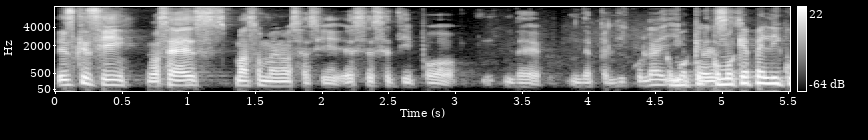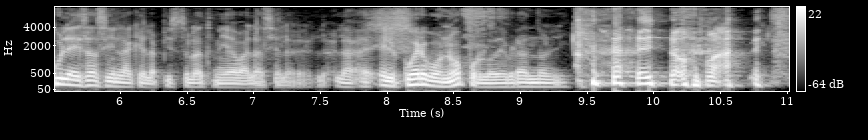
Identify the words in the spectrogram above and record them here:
Es que sí, o sea, es más o menos así. Es ese tipo de, de película. Y que, pues, qué película es así en la que la pistola tenía balas? la- la- la- el cuervo, ¿no? Por lo de Brandon Lee. Ay, no mames.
